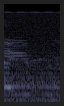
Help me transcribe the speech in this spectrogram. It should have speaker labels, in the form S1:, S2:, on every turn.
S1: show you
